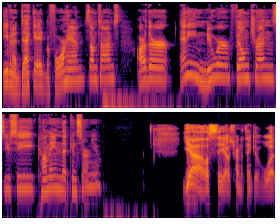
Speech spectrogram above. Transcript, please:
even a decade beforehand sometimes. Are there any newer film trends you see coming that concern you? Yeah, let's see. I was trying to think of what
